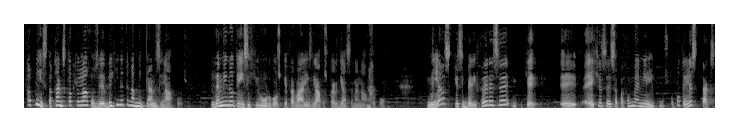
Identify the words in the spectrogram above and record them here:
θα πεις, θα κάνεις κάποιο λάθος. Δηλαδή δεν γίνεται να μην κάνεις λάθος. Δεν είναι ότι είσαι χειρούργος και θα βάλεις λάθος καρδιά σε έναν άνθρωπο. Μιλάς και συμπεριφέρεσαι και ε, έχεσαι σε επαφή με ενήλικους. Οπότε λες, εντάξει,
